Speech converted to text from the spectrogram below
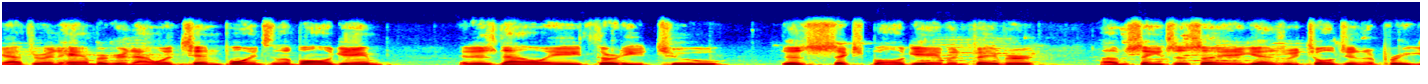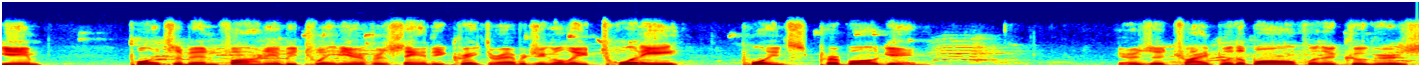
Catherine Hamburger now with 10 points in the ball game. It is now a 32 to 6 ball game in favor of St. Cecilia. Again, as we told you in the pregame, points have been far and in between here for Sandy Creek. They're averaging only 20 points per ball game. There's a tripe with the ball for the Cougars.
